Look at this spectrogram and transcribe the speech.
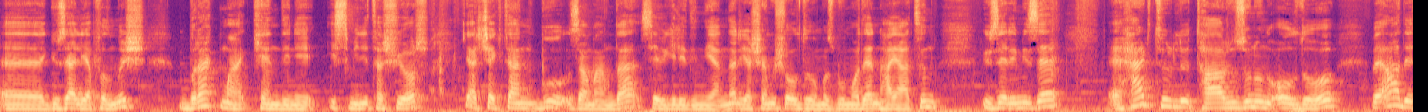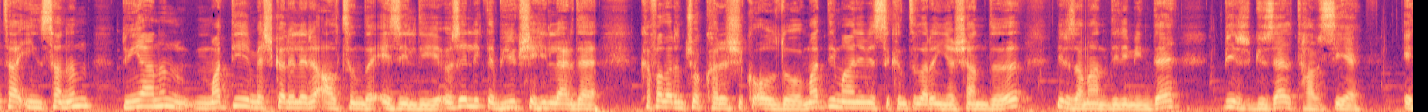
e, güzel yapılmış. Bırakma kendini ismini taşıyor. Gerçekten bu zamanda sevgili dinleyenler yaşamış olduğumuz bu modern hayatın üzerimize e, her türlü taarruzunun olduğu ve adeta insanın dünyanın maddi meşgaleleri altında ezildiği, özellikle büyük şehirlerde kafaların çok karışık olduğu, maddi manevi sıkıntıların yaşandığı bir zaman diliminde bir güzel tavsiye e,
